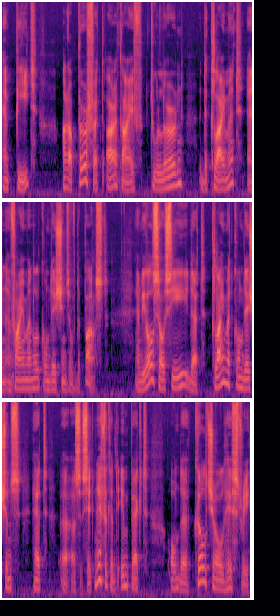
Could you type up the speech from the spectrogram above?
and peat are a perfect archive to learn the climate and environmental conditions of the past. And we also see that climate conditions had uh, a significant impact on the cultural history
